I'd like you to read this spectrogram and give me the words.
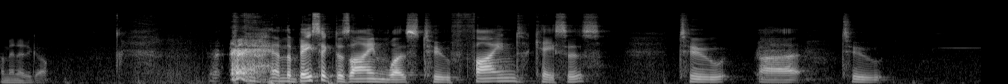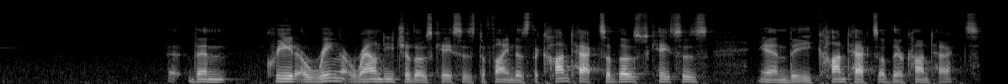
a minute ago. and the basic design was to find cases, to, uh, to uh, then create a ring around each of those cases defined as the contacts of those cases and the contacts of their contacts.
